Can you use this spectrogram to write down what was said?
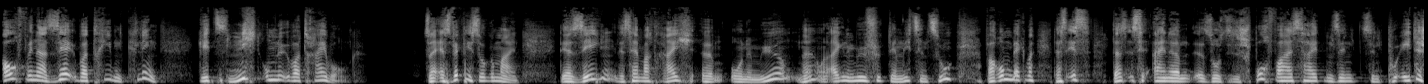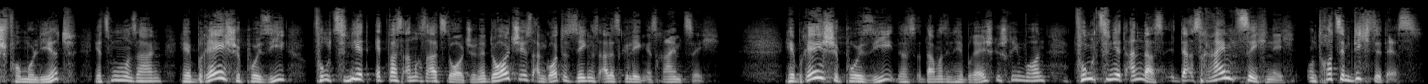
auch wenn er sehr übertrieben klingt, geht es nicht um eine Übertreibung. Sondern er ist wirklich so gemeint. Der Segen des Herrn macht reich äh, ohne Mühe, ne? und eigene Mühe fügt dem nichts hinzu. Warum merkt man? Das ist, das ist eine, so diese Spruchweisheiten sind, sind poetisch formuliert. Jetzt muss man sagen, hebräische Poesie funktioniert etwas anderes als deutsche. Ne? Deutsche ist, an Gottes Segen ist alles gelegen, es reimt sich. Hebräische Poesie, das ist damals in Hebräisch geschrieben worden, funktioniert anders. Das reimt sich nicht und trotzdem dichtet es.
